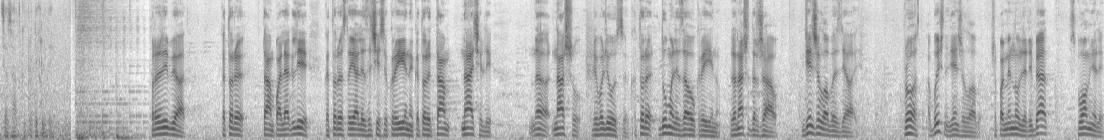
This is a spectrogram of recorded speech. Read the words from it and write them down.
ця згадка про тих людей. про ребят, которые там полягли, которые стояли за честь Украины, которые там начали на- нашу революцию, которые думали за Украину, за нашу державу. День жалобы сделать. Просто обычный день жалобы. Чтобы помянули ребят, вспомнили,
